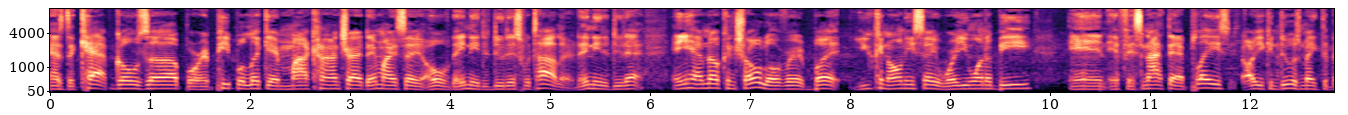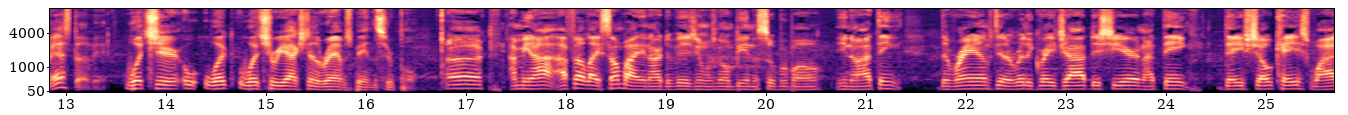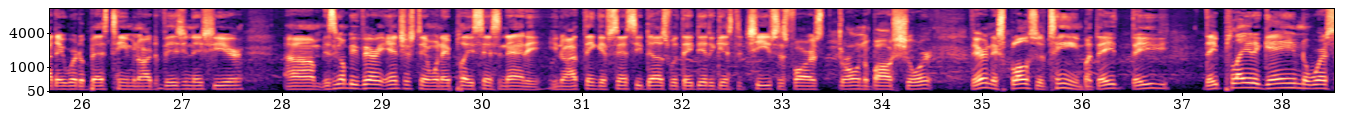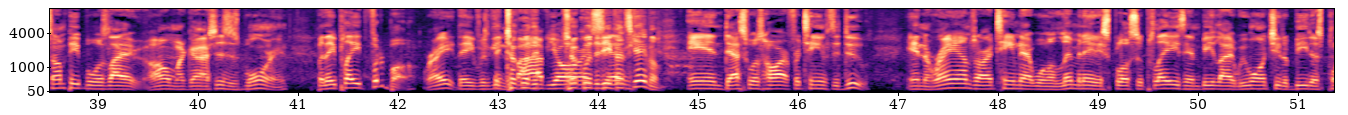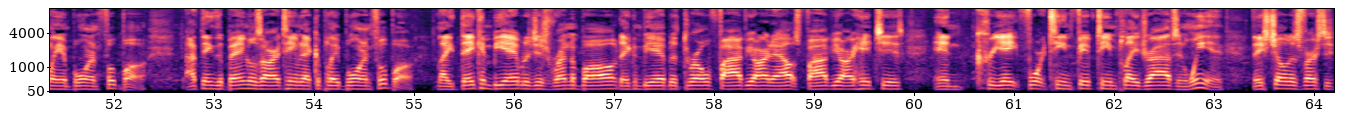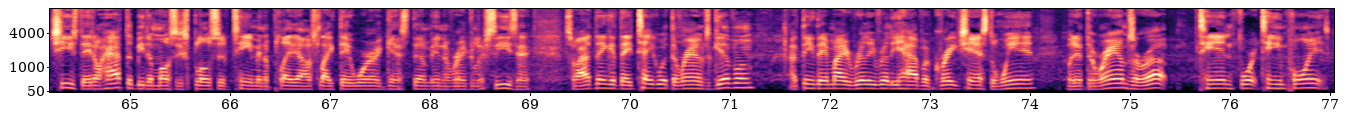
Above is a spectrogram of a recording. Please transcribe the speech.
as the cap goes up or if people look at my contract, they might say, oh, they need to do this with Tyler. They need to do that. And you have no control over it, but you can only say where you want to be. And if it's not that place, all you can do is make the best of it. What's your what What's your reaction to the Rams being in the Super Bowl? Uh, I mean, I, I felt like somebody in our division was going to be in the Super Bowl. You know, I think the Rams did a really great job this year, and I think they showcased why they were the best team in our division this year. Um, it's going to be very interesting when they play Cincinnati. You know, I think if Cincy does what they did against the Chiefs as far as throwing the ball short, they're an explosive team, but they they they played a game to where some people was like, "Oh my gosh, this is boring." But they played football, right? They was getting took what five the- yards, took what the defense gave them, and that's what's hard for teams to do. And the Rams are a team that will eliminate explosive plays and be like, we want you to beat us playing boring football. I think the Bengals are a team that can play boring football. Like they can be able to just run the ball, they can be able to throw five yard outs, five yard hitches, and create 14, 15 play drives and win. They showed us versus the Chiefs they don't have to be the most explosive team in the playoffs like they were against them in the regular season. So I think if they take what the Rams give them, I think they might really, really have a great chance to win. But if the Rams are up 10, 14 points,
